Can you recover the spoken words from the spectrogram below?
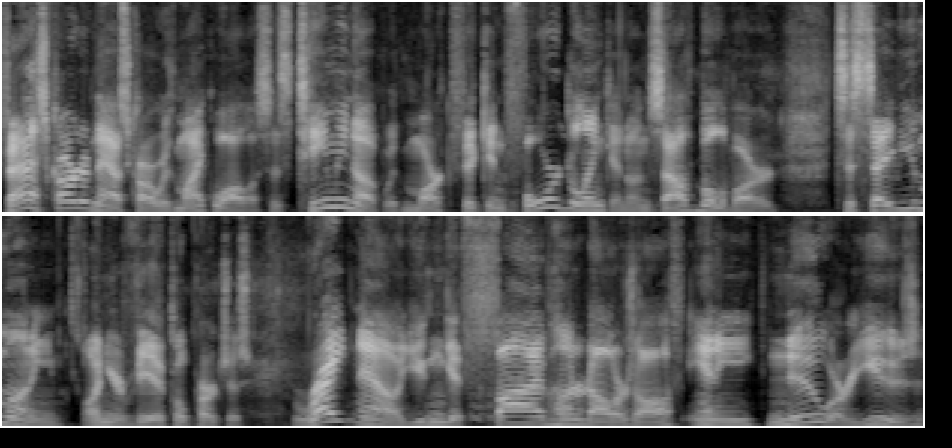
Fast Car to NASCAR with Mike Wallace is teaming up with Mark Ficken Ford Lincoln on South Boulevard to save you money on your vehicle purchase. Right now, you can get $500 off any new or used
